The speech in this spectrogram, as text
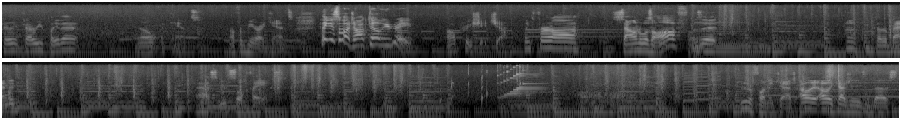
Can I, can I replay that? No, I can't. Not from here. I can't. Thank you so much, Octo. You're great. I appreciate you. Thanks for uh, sound was off. Was it? Is that abandoned? It has to be so fast. These are fun to catch. I like, I like catching these the best.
